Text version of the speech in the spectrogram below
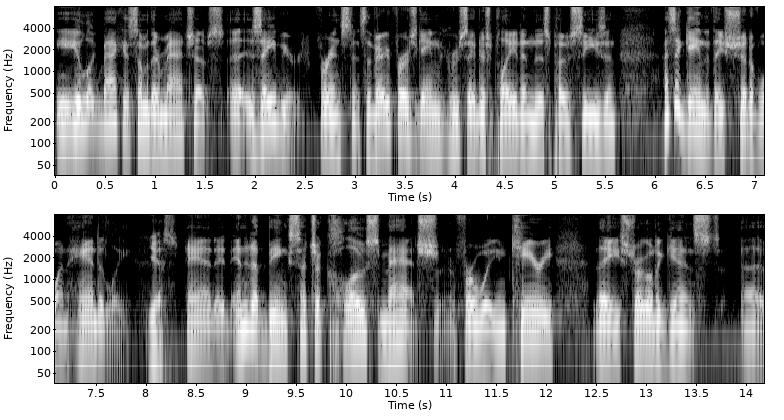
you- you look back at some of their matchups. Uh, Xavier, for instance, the very first game the Crusaders played in this postseason, that's a game that they should have won handedly. Yes. And it ended up being such a close match for William Carey. They struggled against uh,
